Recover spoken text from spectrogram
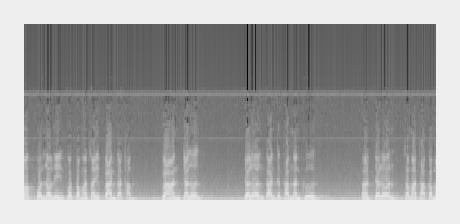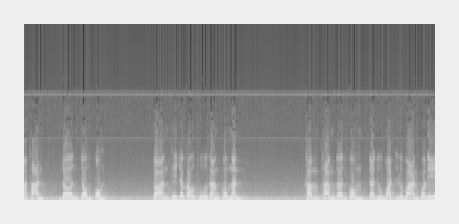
มรรคผลเหล่านี้ก็ต้องอาศัยการกระทำการเจริญ เจริญการกระทำนั่นคือเจริญสมถกรรมฐานเดินจมกรมก่อนที่จะเข้าถูทางกรมนั้นทำทางเดินกรมจะอยู่วัดหรือบ้านก็ดี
